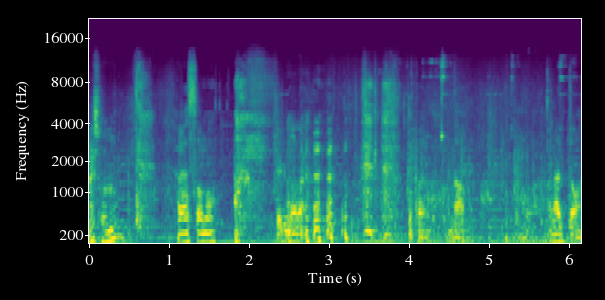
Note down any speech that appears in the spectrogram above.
À son nom À son nom. Fais le malin. C'est pas non, on a le temps.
